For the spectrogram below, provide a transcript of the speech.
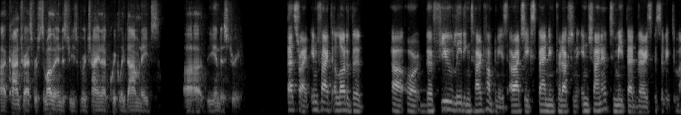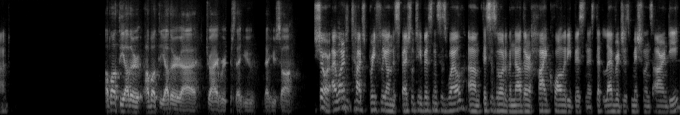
uh, contrast for some other industries where China quickly dominates uh, the industry. That's right. In fact, a lot of the uh, or the few leading tire companies are actually expanding production in China to meet that very specific demand. How about the other? How about the other uh, drivers that you that you saw? Sure. I wanted to touch briefly on the specialty business as well. Um, this is sort of another high quality business that leverages Michelin's R&D.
